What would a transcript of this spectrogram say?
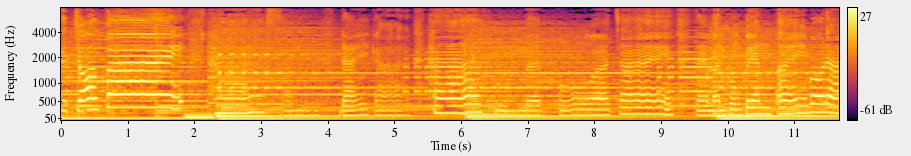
กระจอกไป ได้กาหากเมิดหัวใจ แต่มันคงเป็นไปบ่ได้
